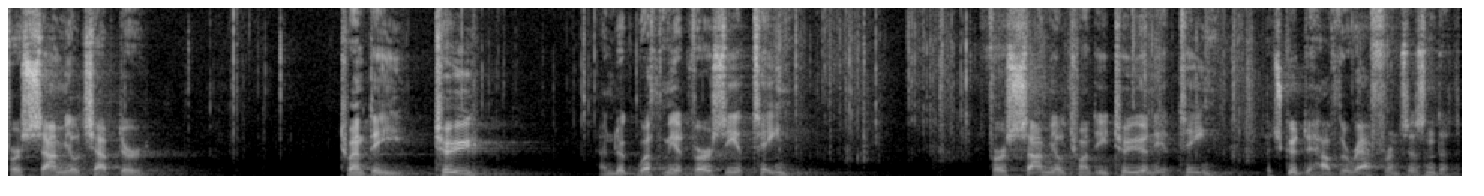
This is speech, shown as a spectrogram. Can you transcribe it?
1 Samuel chapter 22 and look with me at verse 18. 1 Samuel 22 and 18. It's good to have the reference, isn't it?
